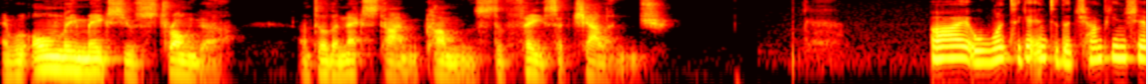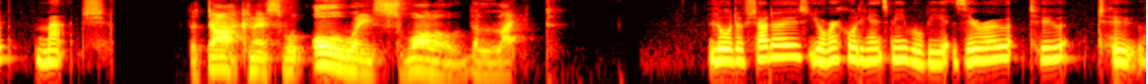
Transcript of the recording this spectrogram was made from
and will only makes you stronger until the next time comes to face a challenge. I want to get into the championship match. The darkness will always swallow the light. Lord of Shadows, your record against me will be 0 to 2.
